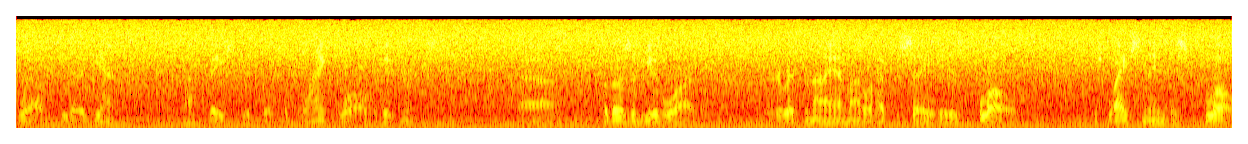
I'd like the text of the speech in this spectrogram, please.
Well, see there again. I'm faced with the, the blank wall of ignorance. Uh, for those of you who are literate than I am, I will have to say is Flo. His wife's name is Flo.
